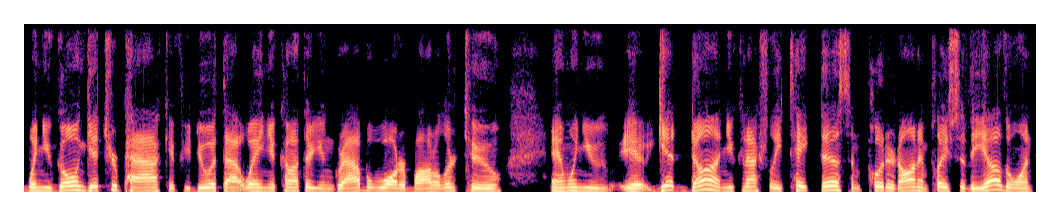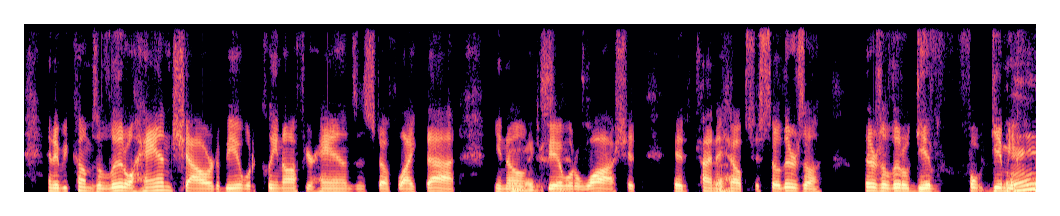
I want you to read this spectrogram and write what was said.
when you go and get your pack, if you do it that way, and you come out there, you can grab a water bottle or two, and when you eh, get done, you can actually take this and put it on in place of the other one, and it becomes a little hand shower to be able to clean off your hands and stuff like that. You know, to be able to wash it. It kind of Yeah. helps you. So there's a there's a little give for, give me Dang,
